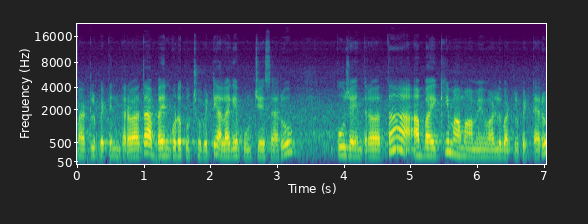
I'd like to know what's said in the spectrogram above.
బట్టలు పెట్టిన తర్వాత అబ్బాయిని కూడా కూర్చోబెట్టి అలాగే పూజ చేశారు. పూజ అయిన తర్వాత అబ్బాయికి మా మామయ్య వాళ్ళు బట్టలు పెట్టారు.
